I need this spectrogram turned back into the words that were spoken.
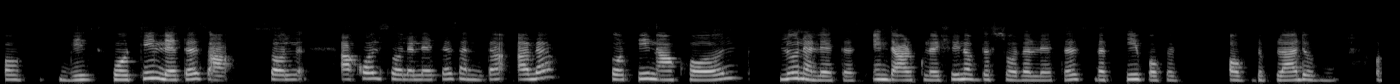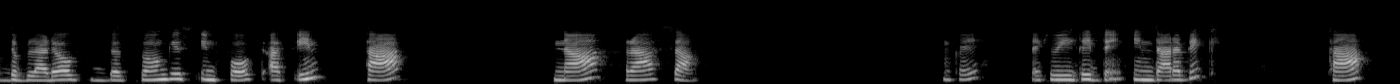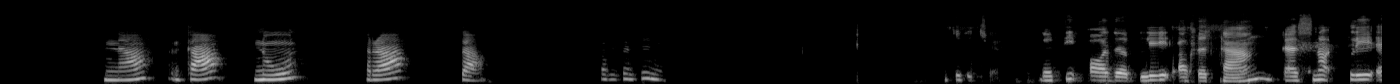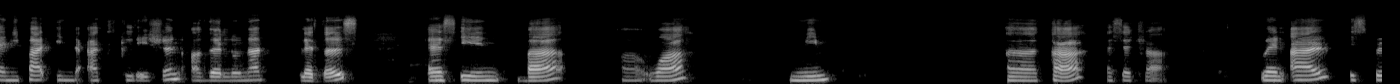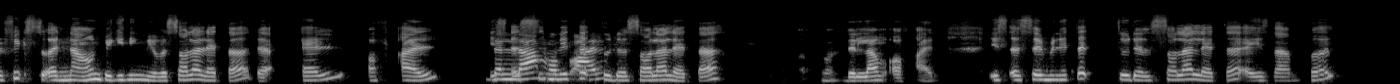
Of these 14 letters are sol are called solar letters and the other 14 are called lunar letters. In the articulation of the solar letters, the tip of a, of the blood of, of the bladder of the tongue is involved as in ta, na, ra, sa. Okay, like we read the, in the Arabic, ta, na, ta, noon, ra, sa. Okay, continue. Okay, teacher. The tip or the blade of the tongue does not play any part in the articulation of the lunar letters, as in ba, uh, wa, mim, uh, ka, etc. When al is prefixed to a noun beginning with a solar letter, the l of al is assimilated to the solar letter. uh, The lam of al is assimilated to the solar letter. Example,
